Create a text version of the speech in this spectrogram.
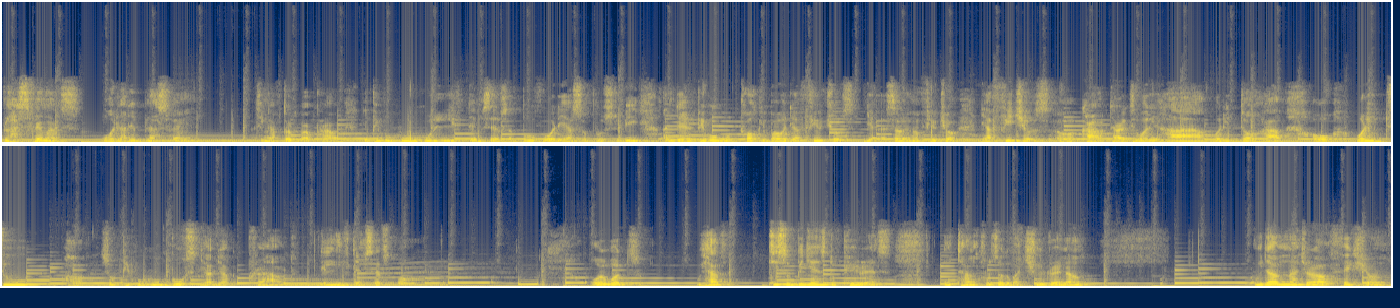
Blasphemers. What are they blaspheming? I think I've talked about proud. The people who, who lift themselves above what they are supposed to be, and then people who talk about their futures, their, sorry, not future, their features or characteristics, what they have, what they don't have, or what they do. Uh, so people who boast, they are, they are proud. They lift themselves up. Or what we have disobedience to parents. In tongues, we talk about children now. Without natural affection,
